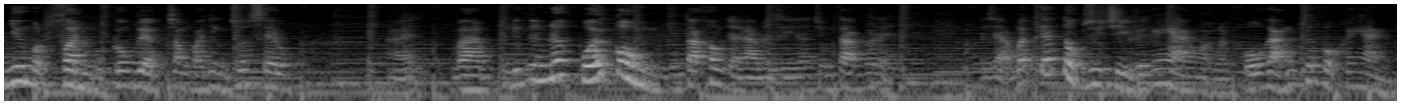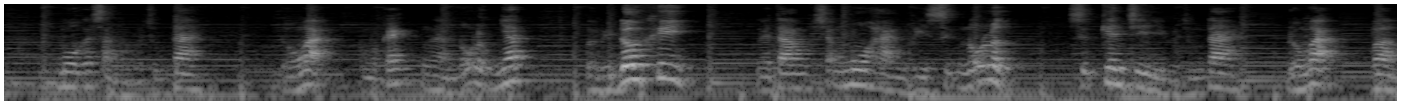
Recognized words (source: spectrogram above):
như một phần của công việc trong quá trình chốt sale. Đấy. và những cái nước cuối cùng chúng ta không thể làm được gì là chúng ta có thể sẽ vẫn tiếp tục duy trì với khách hàng hoặc là cố gắng thuyết phục khách hàng mua cái sản phẩm của chúng ta. Đúng không ạ? Một cách là nỗ lực nhất, bởi vì đôi khi người ta sẽ mua hàng vì sự nỗ lực, sự kiên trì của chúng ta. Đúng không ạ? Vâng.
